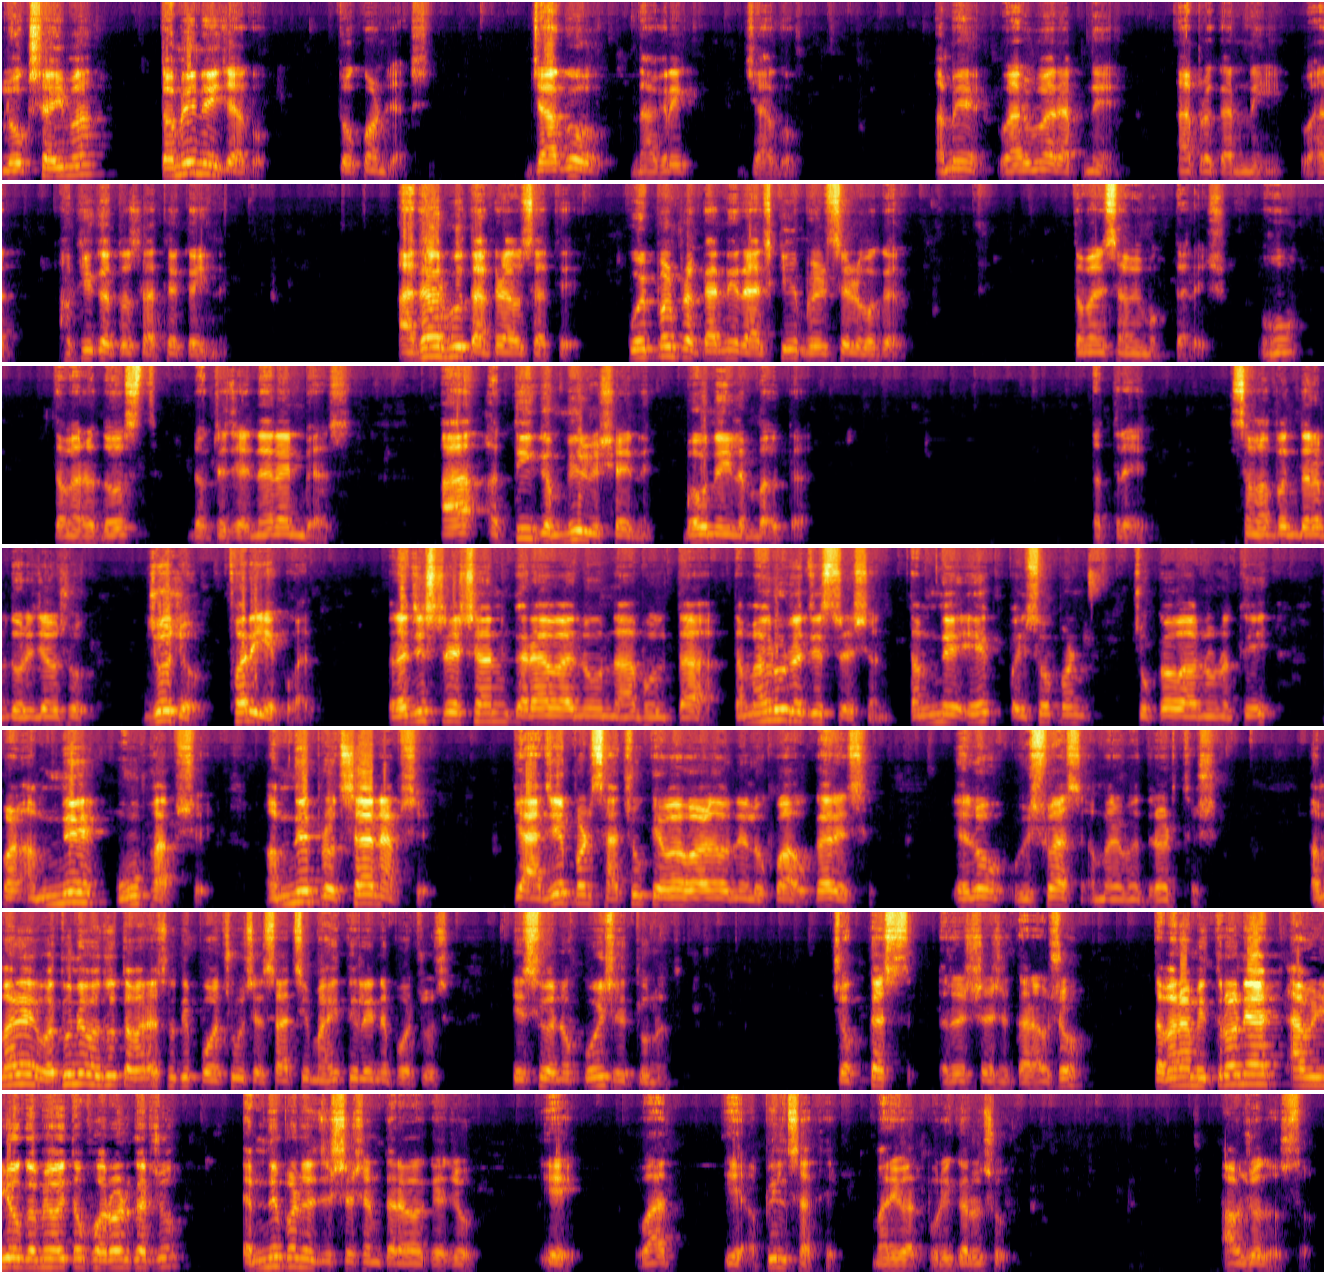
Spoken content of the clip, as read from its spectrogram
લોકશાહીમાં તમે નહીં જાગો, તો કોણ જાગશે? જાગો, નાગરિક, જાગો. અમે વારંવાર આપને આ પ્રકારની વાત હકીકતો સાથે કહીને, આધારભૂત આંકડાઓ સાથે કોઈ પણ પ્રકારની રાજકીય ભેળસેળ વગર તમારી સામે મુકતા રહીશું. હું તમારો દોસ્ત ડોક્ટર જયનારાયણ વ્યાસ આ અતિ ગંભીર વિષયને બહુ નહીં લંબાવતા. અત્રે સમાપન તરફ દોરી જાઉં છું. જોજો, ફરી એકવાર. રજિસ્ટ્રેશન કરાવવાનું ના ભૂલતા તમારું રજિસ્ટ્રેશન. તમને એક પૈસો પણ ચૂકવવાનું નથી, પણ અમને ઊંફ આપશે. અમને પ્રોત્સાહન આપશે કે આજે પણ સાચું કહેવાવાળાઓને લોકો આવકારે છે. એનો વિશ્વાસ અમારામાં દ્રઢ થશે. અમારે વધુ ને વધુ તમારા સુધી પહોંચવું છે, સાચી માહિતી લઈને પહોંચવું છે. એ સિવાયનો કોઈ જ હેતુ નથી. ચોક્કસ રજીસ્ટ્રેશન કરાવશો. તમારા મિત્રોને આ વીડિયો ગમ્યો હોય તો ફોરવર્ડ કરજો. એમને પણ રજીસ્ટ્રેશન કરાવવા કહેજો. એ વાત, એ અપીલ સાથે મારી વાત પૂરી કરું છું. આવજો દોસ્તો.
